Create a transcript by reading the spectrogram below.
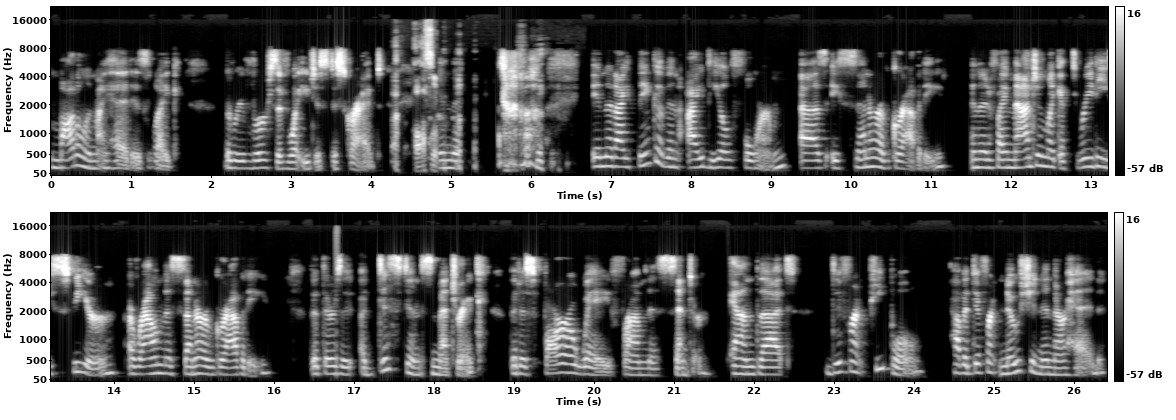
model in my head is like the reverse of what you just described. awesome. In that, in that I think of an ideal form as a center of gravity. And that if I imagine like a 3D sphere around this center of gravity, that there's a, a distance metric that is far away from this center. And that different people have a different notion in their head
